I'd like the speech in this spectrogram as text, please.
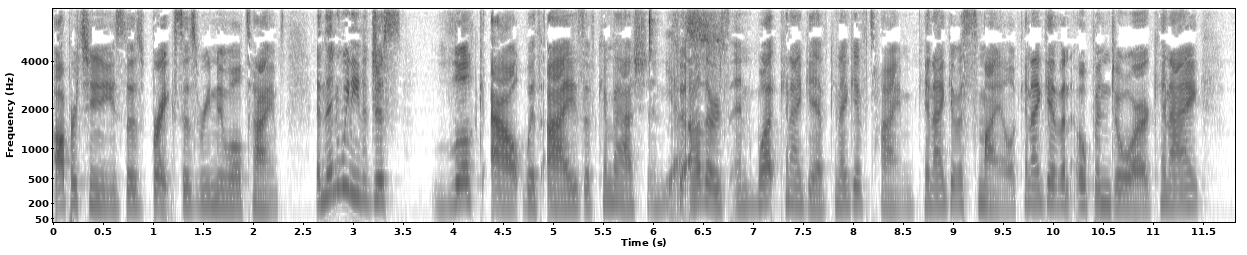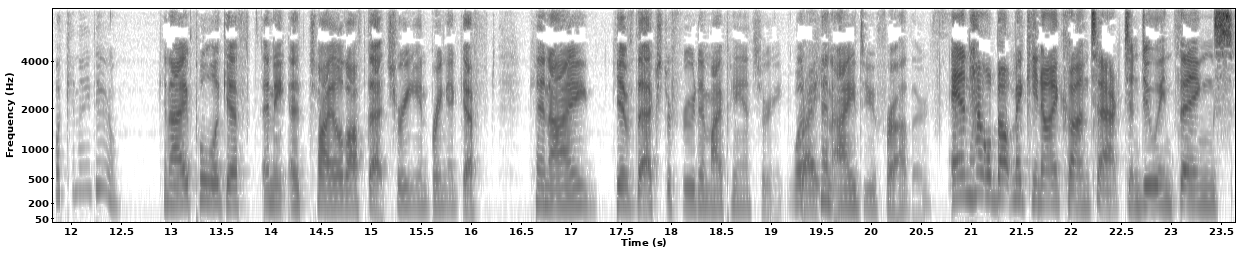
opportunities, those breaks, those renewal times. And then we need to just look out with eyes of compassion Yes. to others and what can I give? Can I give time? Can I give a smile? Can I give an open door? Can I what can I do? Can I pull a gift any a child off that tree and bring a gift? Can I give the extra fruit in my pantry? What Right. can I do for others? And how about making eye contact and doing things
